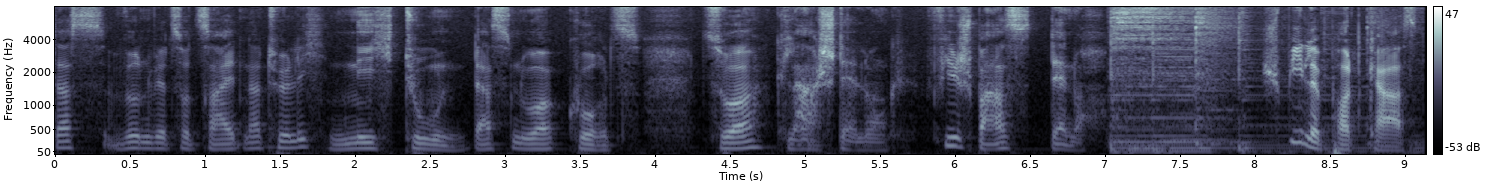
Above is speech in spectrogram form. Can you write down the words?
Das würden wir zurzeit natürlich nicht tun. Das nur kurz zur Klarstellung. Viel Spaß dennoch. Spiele-Podcast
